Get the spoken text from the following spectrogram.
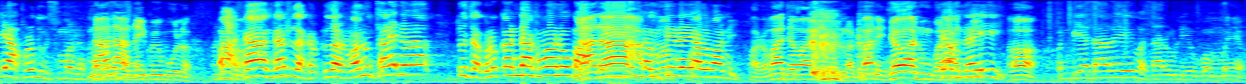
એ આપણો દુશ્મન ના ના નહીં કોઈ બોલો. પાકા અંગાત લડવાનું થાય ને તો ઝઘડો કરી નાખવાનો બાકી નમતી નહીં હાલવાની. ફરવા જવાનું લડવા નહીં જવાનું નહીં. હા. પણ બે દારે એ વધારું દેવ ગમે એમ.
